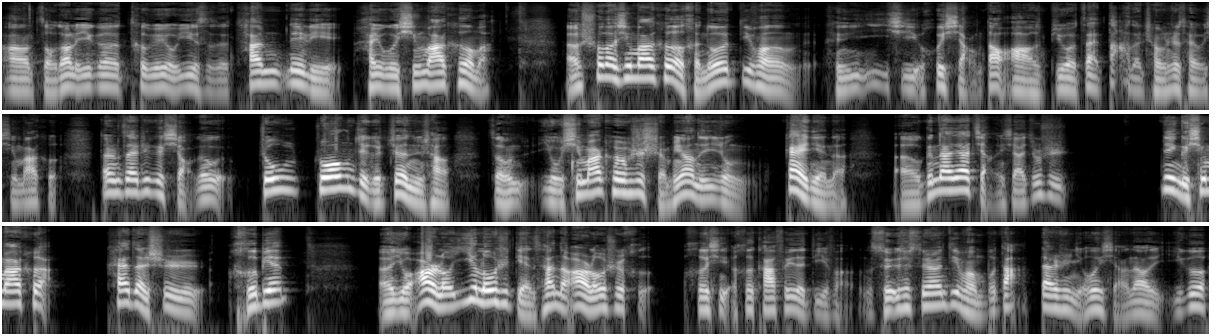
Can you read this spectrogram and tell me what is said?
啊，走到了一个特别有意思的，他那里还有个星巴克嘛。呃，说到星巴克，很多地方肯定一起会想到啊，比如在大的城市才有星巴克，但是在这个小的周庄这个镇上，怎么有星巴克是什么样的一种概念呢？呃，我跟大家讲一下，就是那个星巴克开的是河边，呃，有二楼，一楼是点餐的，二楼是喝喝星喝咖啡的地方。虽虽然地方不大，但是你会想到一个，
